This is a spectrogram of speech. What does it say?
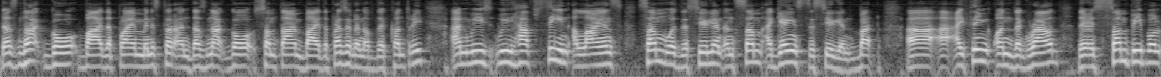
does not go by the prime minister and does not go sometime by the president of the country. And we, we have seen alliance, some with the Syrian and some against the Syrian. But uh, I think on the ground, there is some people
